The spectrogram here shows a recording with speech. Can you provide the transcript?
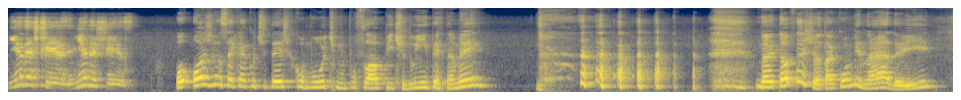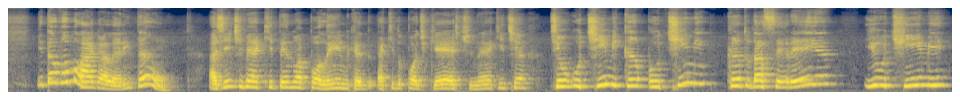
minha defesa, minha defesa. Hoje você quer que eu te deixe como último pro Flaupit do Inter também? Não, então fechou, tá combinado aí. Então vamos lá, galera. Então, a gente vem aqui tendo uma polêmica aqui do podcast, né? Aqui tinha, tinha o time o time Canto da Sereia e o time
